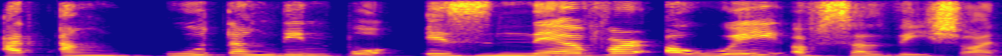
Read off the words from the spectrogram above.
At ang utang din po is never a way of salvation.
